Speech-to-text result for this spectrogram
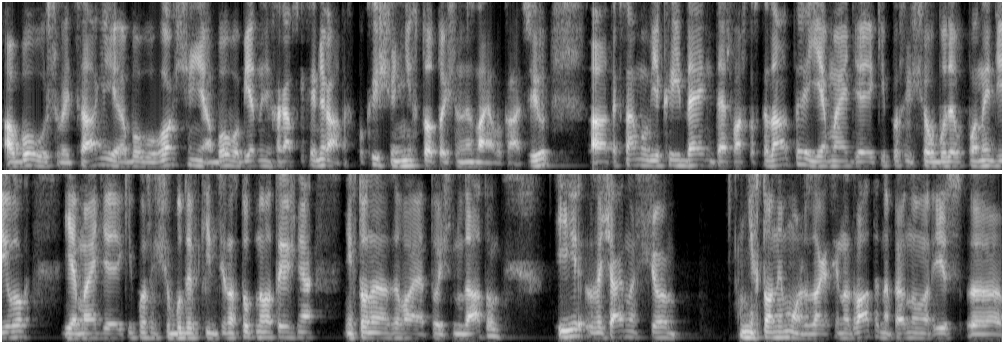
або у Швейцарії, або в Угорщині, або в Об'єднаних Арабських Еміратах. Поки що ніхто точно не знає локацію. А так само в який день теж важко сказати. Є медіа, які пишуть, що буде в понеділок. Є медіа, які пишуть, що буде в кінці наступного тижня. Ніхто не називає точну дату. І звичайно, що ніхто не може зараз її назвати, напевно, із е,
